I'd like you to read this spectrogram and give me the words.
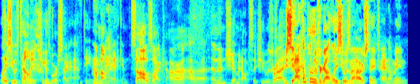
Lacey was telling me. She goes, "We're a second half team." I'm not panicking, so I was like, "All right, all right." And then she, I mean, obviously she was right. You see, I completely forgot Lacey was an Ohio State fan. I mean,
